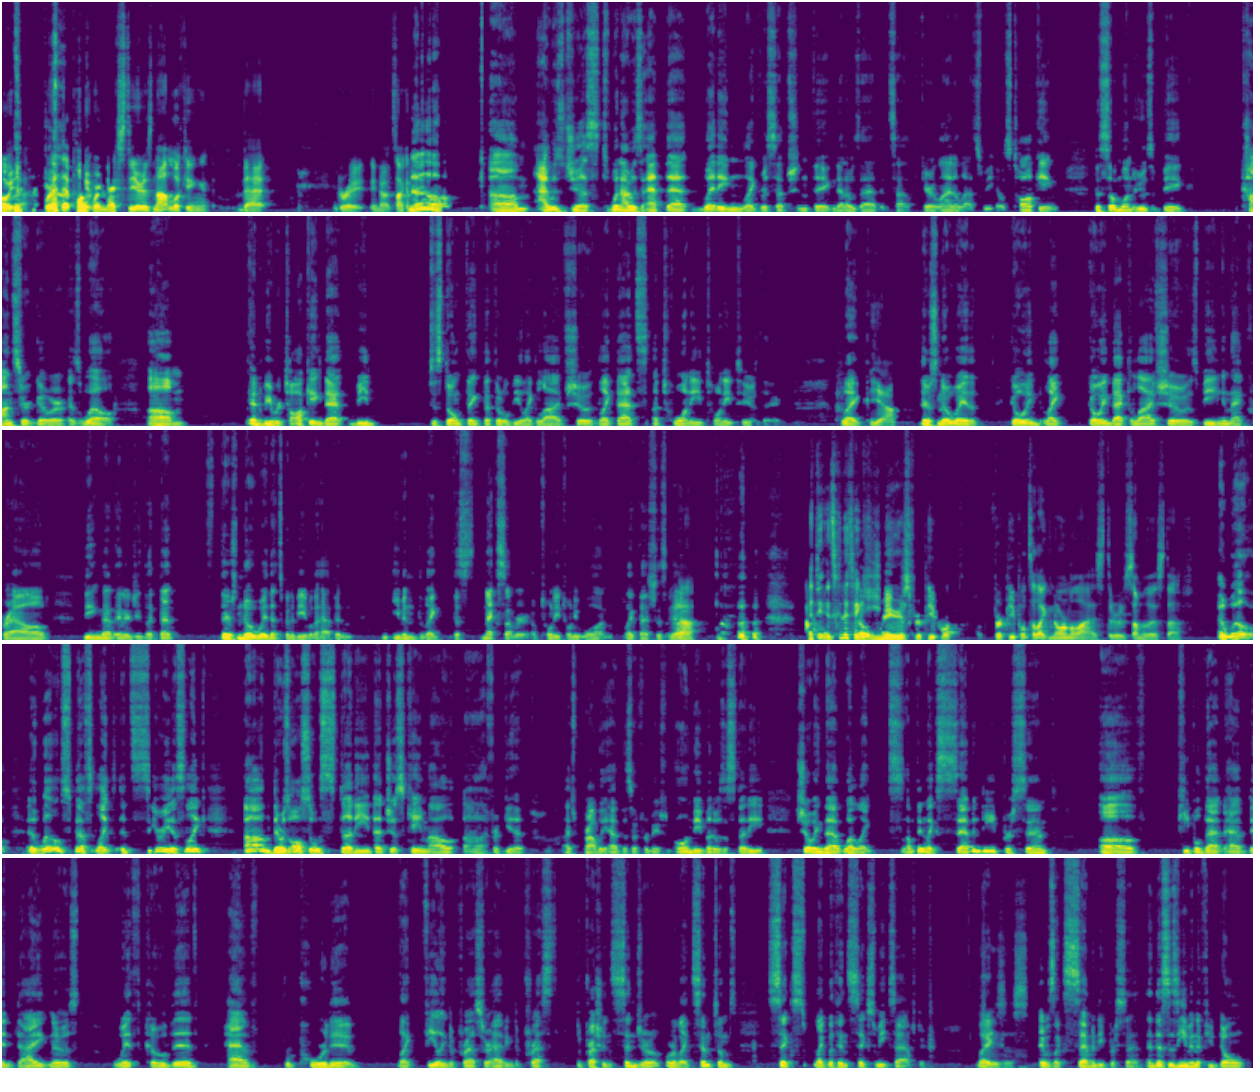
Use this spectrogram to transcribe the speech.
Oh yeah, we're at that point where next year is not looking that great. You know, it's not going to be No, Um, I was just when I was at that wedding like reception thing that I was at in South Carolina last week. I was talking to someone who's a big concert goer as well, um, and we were talking that we just don't think that there will be like live show like that's a 2022 thing. Like, Yeah. there's no way that going like going back to live shows, being in that crowd, being that energy like that. There's no way that's going to be able to happen. Even like this next summer of 2021, like that's just Yeah. I think it's gonna take No way. years for people for people to like normalize through some of this stuff. It will. It will. Like it's serious. Like um, there was also a study that just came out. Uh, I forget. I probably have this information on me, but it was a study showing that what like something like seventy percent of people that have been diagnosed with COVID have reported like feeling depressed or having depressed depression syndrome or like symptoms six like within six weeks after. Like Jesus. it was like 70% and this is even if you don't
